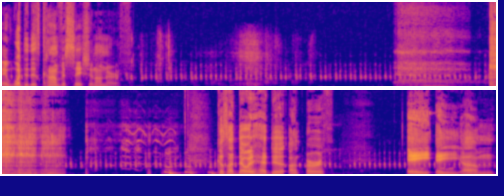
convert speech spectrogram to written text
And what did this conversation unearth? Because I know it had to unearth a a um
